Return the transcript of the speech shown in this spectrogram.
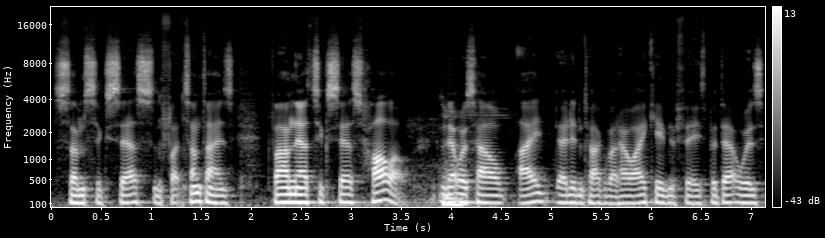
some success, and sometimes found that success hollow. And yeah. that was how I, I didn't talk about how I came to faith, but that was,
